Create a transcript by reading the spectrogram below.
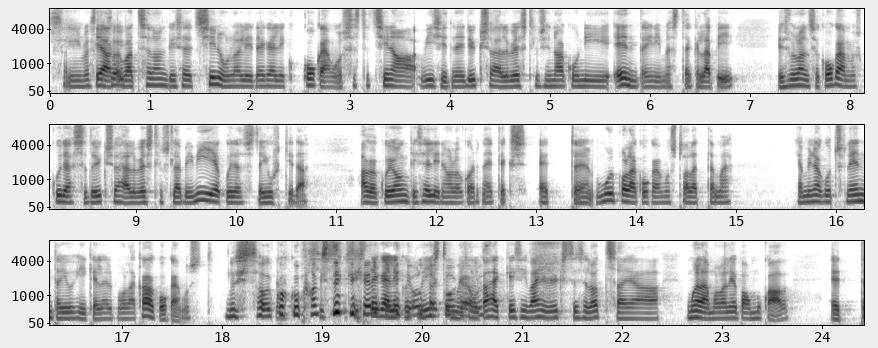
sel ja, aga vestlusel. vaat seal ongi see, et sinul oli tegelikult kogemus, sest et sina viisid neid üks-ühele vestlusi nagunii enda inimestega läbi ja sul on see kogemus, kuidas seda üks-ühele vestlust läbi viia, kuidas seda juhtida. aga kui ongi selline olukord näiteks, et eh, mul pole kogemust, oletame, ja mina kutsun enda juhi, kellel pole ka kogemust, no siis sa oled kokku kaks siis, tükki, siis tegelikult me istume seal kahekesi, vahime üksteisele otsa ja mõlemal on ebamugav. Et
